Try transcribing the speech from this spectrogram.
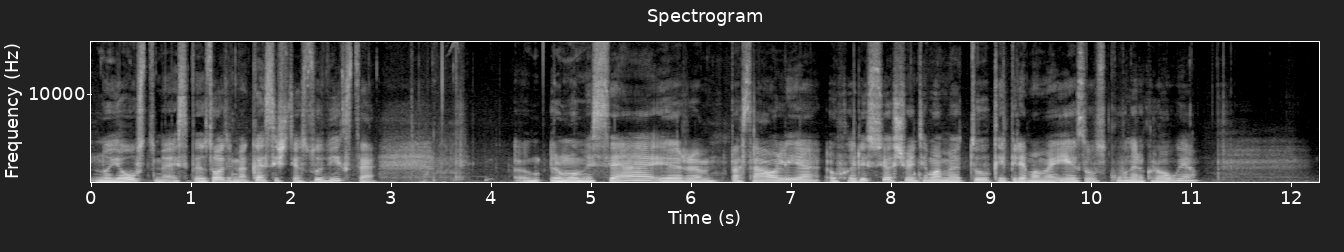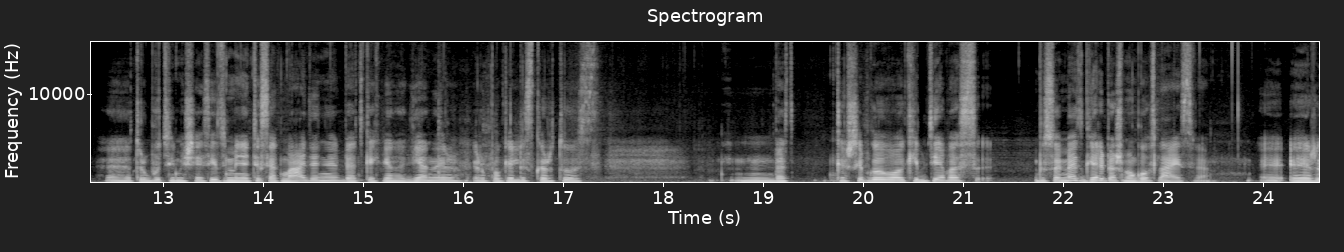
nujaustume, įsivaizduotume, kas iš tiesų vyksta ir mumise, ir pasaulyje Euharistijos šventimo metu, kai priemame Jėzaus kūną ir kraują, e, turbūt į mišęs eitume ne tik sekmadienį, bet kiekvieną dieną ir, ir po kelis kartus. Mm, bet kažkaip galvoju, kaip Dievas visuomet gerbė žmogaus laisvę. E, ir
